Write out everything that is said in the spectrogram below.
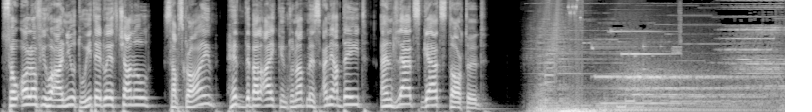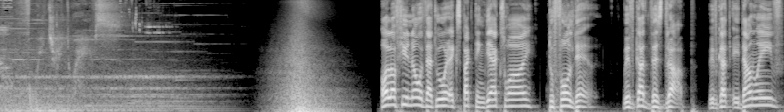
So all of you who are new to WeTradeWave channel, subscribe, hit the bell icon to not miss any update, and let's get started. All of you know that we were expecting DXY to fall down. We've got this drop. We've got a down wave,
